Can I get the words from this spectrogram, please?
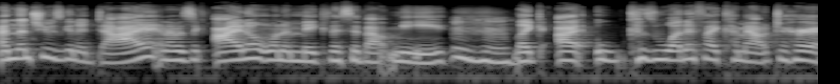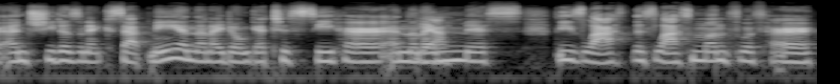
and then she was gonna die and i was like i don't want to make this about me Mm-hmm. like i because what if i come out to her and she doesn't accept me and then i don't get to see her and then Yeah. i miss these last this last month with her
